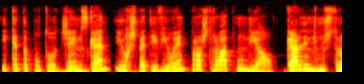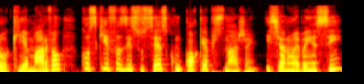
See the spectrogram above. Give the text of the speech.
e catapultou James Gunn e o respectivo elenco para o estrelato mundial. Guardians mostrou que a Marvel conseguia fazer sucesso com qualquer personagem. Isso já não é bem assim,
